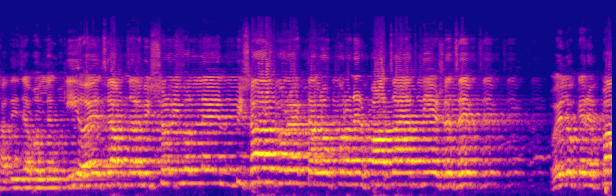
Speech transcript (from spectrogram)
খাদিজা বললেন, কি হয়েছে? বিশ্বনবী বললেন, বিশাল বড় একটা লোক কোরআনের নিয়ে এসেছে। ওই লোকের পা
